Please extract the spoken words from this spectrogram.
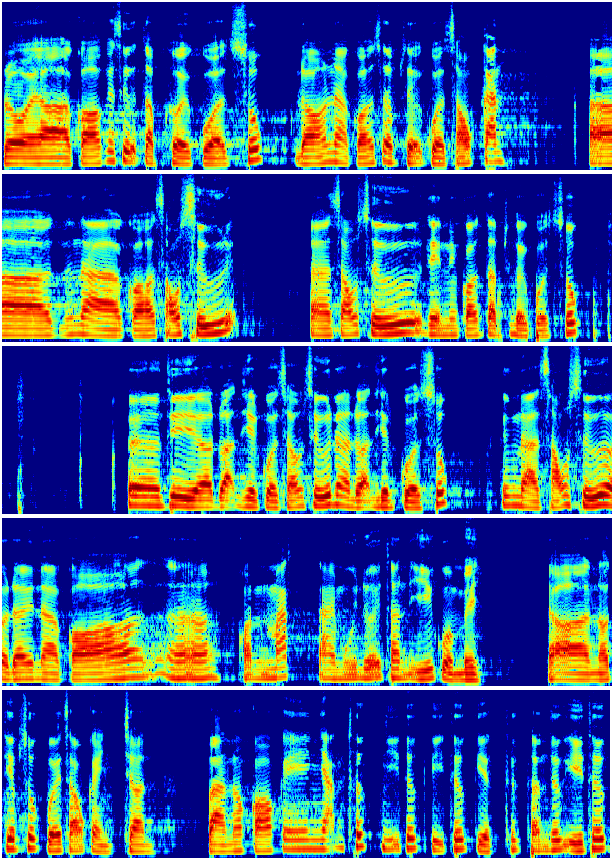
rồi uh, có cái sự tập khởi của xúc đó là có tập sự của sáu căn. Ờ, à, tức là có sáu xứ đấy. À, sáu xứ thì nên có tập khởi của xúc à, ờ, thì đoạn diệt của sáu xứ là đoạn diệt của xúc tức là sáu xứ ở đây là có à, con mắt tai mũi lưỡi thân ý của mình. À, nó tiếp xúc với sáu cảnh trần và nó có cái nhãn thức nhĩ thức thị thức tiệt thức thân thức ý thức.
